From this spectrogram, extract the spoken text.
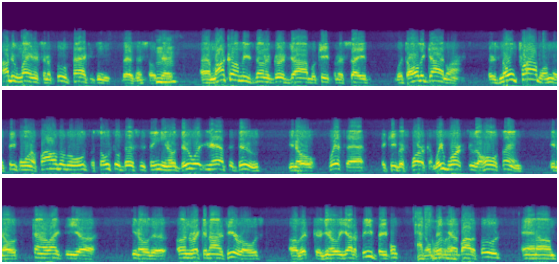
I do maintenance in a food packaging business. Okay, Mm-hmm. uh, my company's done a good job of keeping us safe with all the guidelines. There's no problem if people want to follow the rules, the social distancing. You know, do what you have to do. You know, with that to keep us working. We worked through the whole thing. You know, kind of like the, uh, you know, the unrecognized heroes of it, because you know you got to feed people. You know, Absolutely. people got to buy the food, and um,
